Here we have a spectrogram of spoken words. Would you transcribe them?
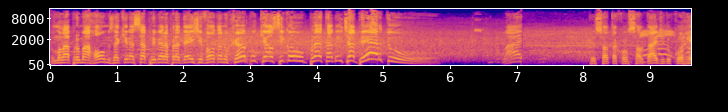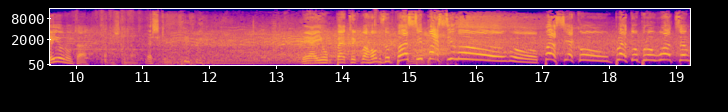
Vamos lá pro Mahomes aqui nessa primeira para 10 de volta no campo. Kelsey completamente aberto. Mas... O pessoal tá com saudade do Correio ou não tá? Acho que não. Acho que não. Vem aí o Patrick Mahomes no passe, passe longo! Passe é completo pro Watson,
